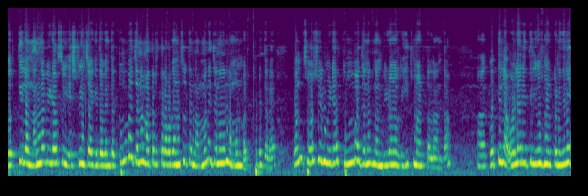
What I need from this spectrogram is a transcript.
ಗೊತ್ತಿಲ್ಲ, ನನ್ನ ವಿಡಿಯೋಸು ಎಷ್ಟು ರೀಚ್ ಆಗಿದ್ದಾವೆ ಅಂತ ತುಂಬ ಜನ ಮಾತಾಡ್ತಾರೆ, ಅವಾಗ ಅನ್ಸುತ್ತೆ ನಮ್ಮನೆ ಜನ ನಮ್ಮನ್ನು ಮರ್ತ್ಬಿಟ್ಟಿದ್ದಾರೆ. ಒಂದು ಸೋಷಿಯಲ್ ಮೀಡಿಯಾ ತುಂಬ ಜನಕ್ಕೆ ನನ್ನ ವಿಡಿಯೋನ ರೀಚ್ ಮಾಡ್ತಲ್ಲ ಅಂತ. ಗೊತ್ತಿಲ್ಲ, ಒಳ್ಳೆ ರೀತಿಲಿ ಯೂಸ್ ಮಾಡ್ಕೊಂಡಿದ್ದೀನಿ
